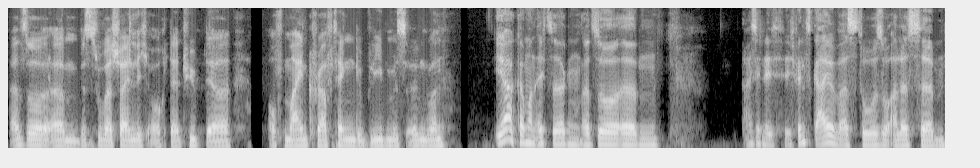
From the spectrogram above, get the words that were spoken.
Also ähm, bist du wahrscheinlich auch der Typ, der auf Minecraft hängen geblieben ist irgendwann. Ja, kann man echt sagen. Also, ähm, weiß ich nicht. Ich find's geil, was du so alles ähm,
